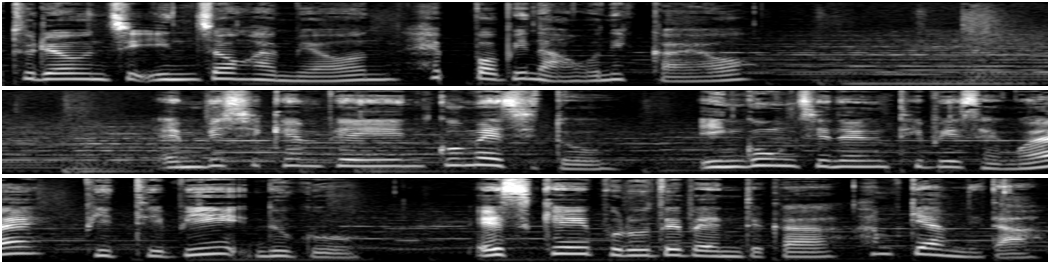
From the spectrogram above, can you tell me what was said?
두려운지 인정하면 해법이 나오니까요. MBC 캠페인 꿈의 지도, 인공지능 TV 생활, BTV 누구, SK 브로드밴드가 함께합니다.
